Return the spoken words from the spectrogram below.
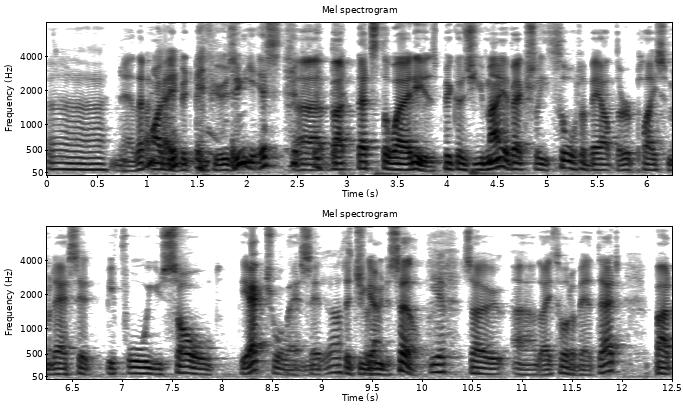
Uh, Now that might be a bit confusing. Yes. uh, but that's the way it is because you may have actually thought about the replacement asset before you sold the actual asset Yeah, that you're true. going to sell. Yep. So uh, they thought about that, but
